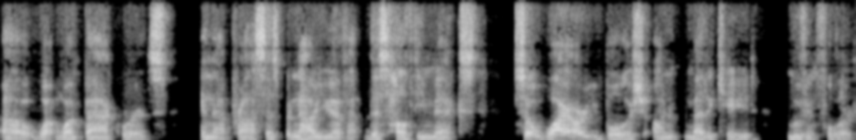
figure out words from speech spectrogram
uh, went backwards in that process. But now you have this healthy mix. So why are you bullish on Medicaid moving forward?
